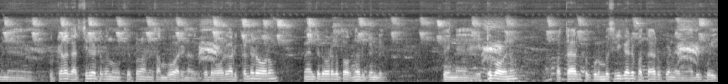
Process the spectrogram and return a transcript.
പിന്നെ കുട്ടികളെ കരച്ചിൽ കേട്ടപ്പോൾ നോക്കിയപ്പോഴാണ് സംഭവം അറിയണത്. ഇപ്പോൾ ഡോറ് അടുക്കളുടെ ഡോറും മേലത്തെ ഡോറൊക്കെ തുറന്നെടുക്കുന്നുണ്ട്. പിന്നെ എട്ട് പവനും പത്തായിരം റുപ്യ കുടുംബശ്രീക്കാരുടെ പത്തായിരം റുപ്യ ഉണ്ടായിരുന്നു. അത് പോയി.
